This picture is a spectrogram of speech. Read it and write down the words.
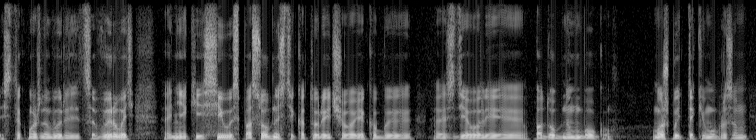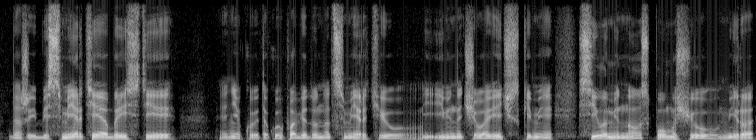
если так можно выразиться, вырвать некие силы, способности, которые человека бы сделали подобным Богу. Может быть, таким образом даже и бессмертие обрести, некую такую победу над смертью именно человеческими силами, но с помощью мира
